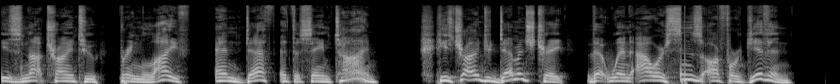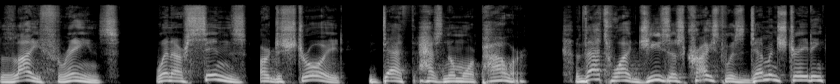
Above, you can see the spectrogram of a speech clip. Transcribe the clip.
is not trying to bring life and death at the same time. He's trying to demonstrate that when our sins are forgiven, life reigns. When our sins are destroyed, death has no more power. That's why Jesus Christ was demonstrating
